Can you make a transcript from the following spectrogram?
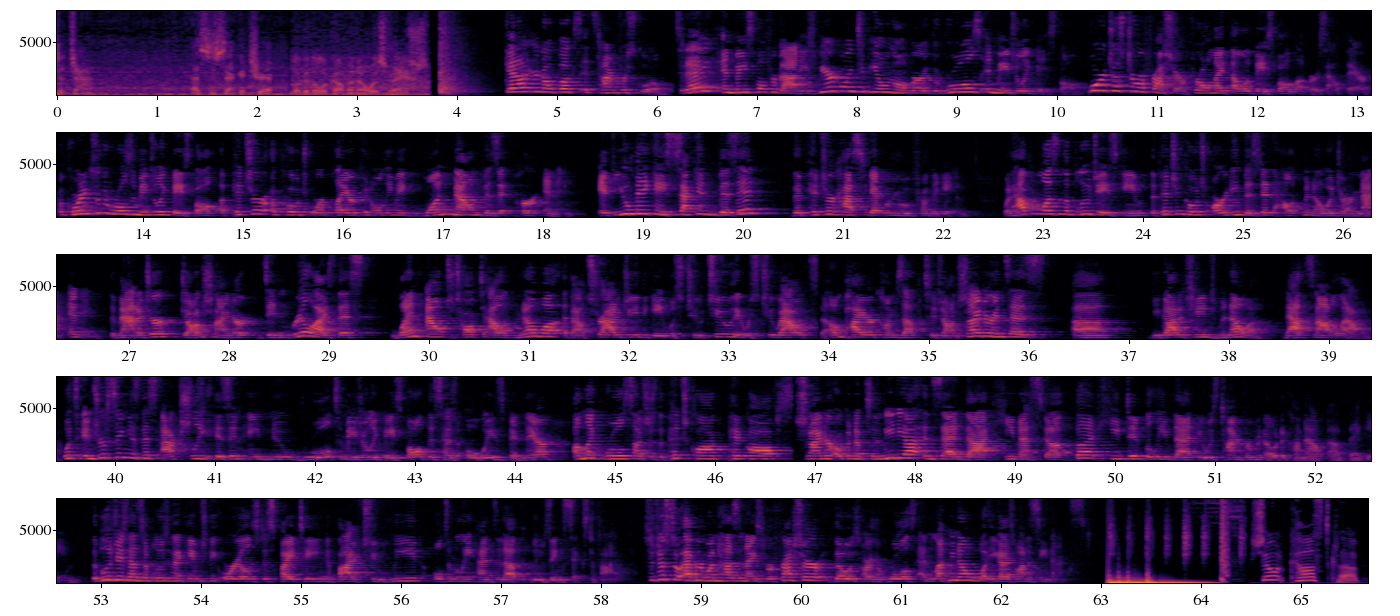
John, that's the second trip. Look at the look on Manoah's face. Get out your notebooks, it's time for school. Today, in Baseball for Baddies, we are going to be going over the rules in Major League Baseball. Or just a refresher for all my fellow baseball lovers out there. According to the rules in Major League Baseball, a pitcher, a coach, or a player can only make one mound visit per inning. If you make a second visit, the pitcher has to get removed from the game. What happened was in the Blue Jays game, the pitching coach already visited Alec Manoah during that inning. The manager, John Schneider, didn't realize this, went out to talk to Alec Manoah about strategy. The game was 2-2, there was two outs. The umpire comes up to John Schneider and says, uh, you gotta change Manoah. That's not allowed. What's interesting is this actually isn't a new rule to Major League Baseball. This has always been there. Unlike rules such as the pitch clock, pickoffs, Schneider opened up to the media and said that he messed up, but he did believe that it was time for Manoah to come out of that game. The Blue Jays ended up losing that game to the Orioles despite taking a 5-2 lead, ultimately ended up losing 6-5. So just so everyone has a nice refresher, those are the rules and let me know what you guys want to see next. Short Cast Club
